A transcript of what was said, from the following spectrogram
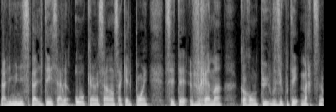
dans les municipalités, ça n'a aucun sens à quel point c'était vraiment corrompu. Vous écoutez Martineau.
